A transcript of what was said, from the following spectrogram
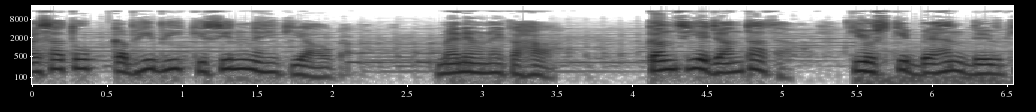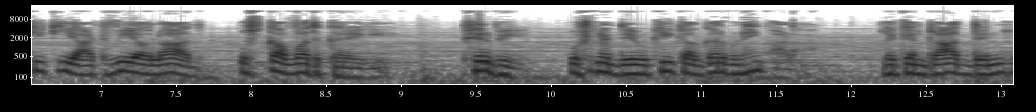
वैसा तो कभी भी किसी ने नहीं किया होगा। मैंने उन्हें कहा, कंस ये जानता था कि उसकी बहन देवकी की आठवीं औलाद उसका वध करेगी। फिर भी उसने देवकी का गर्भ नहीं फाड़ा। लेकिन रात दिन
